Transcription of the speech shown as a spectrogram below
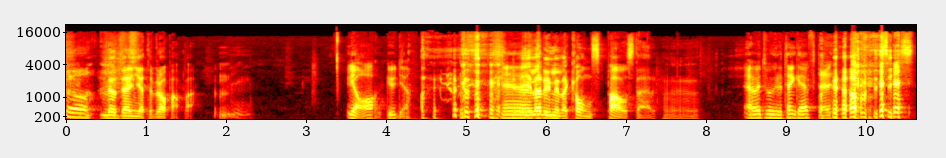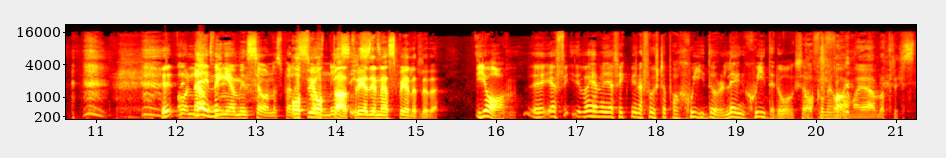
Ja. Ludde är en jättebra pappa. Ja, gud ja. Jag Eh, gillar din lilla konstpaus där. Eh, jag var tvungen att tänka efter. Ja, precis. Eh, Och när Nej, men, tvingade jag min son att spela Sonic 88, sist? tredje NES-spelet Ludde. ja, eh, jag, fick- det var även jag fick mina första par skidor, längdskidor då också. Ja, fan vad jävla trist.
